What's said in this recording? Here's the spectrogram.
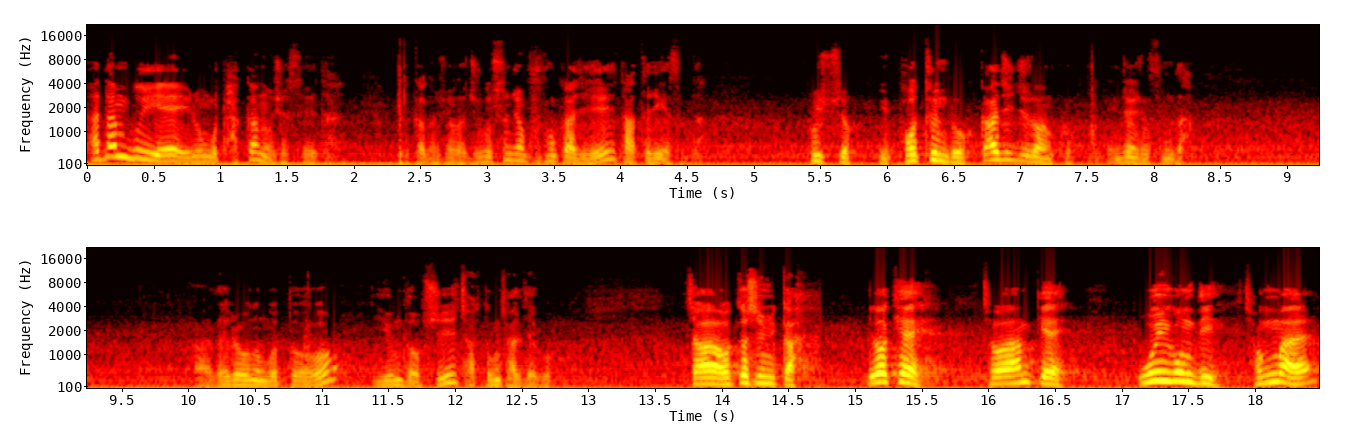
하단 부위에 이런 걸 바꿔 놓으셨어요. 다. 바꿔 놓으셔가지고 순정 부품까지 다 드리겠습니다. 보십시오. 이 버튼도 까지지도 않고 굉장히 좋습니다. 아, 내려오는 것도 이음도 없이 작동 잘 되고. 자 어떠십니까? 이렇게 저와 함께 520D 정말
